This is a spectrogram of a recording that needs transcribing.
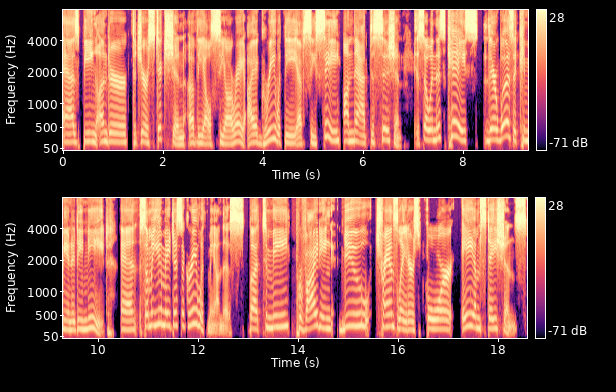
as being under the jurisdiction of the LCRA. I agree with the FCC on that decision. So in this case, there was a community need. And some of you may disagree with me on this, but to me, providing new translators for AM stations,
